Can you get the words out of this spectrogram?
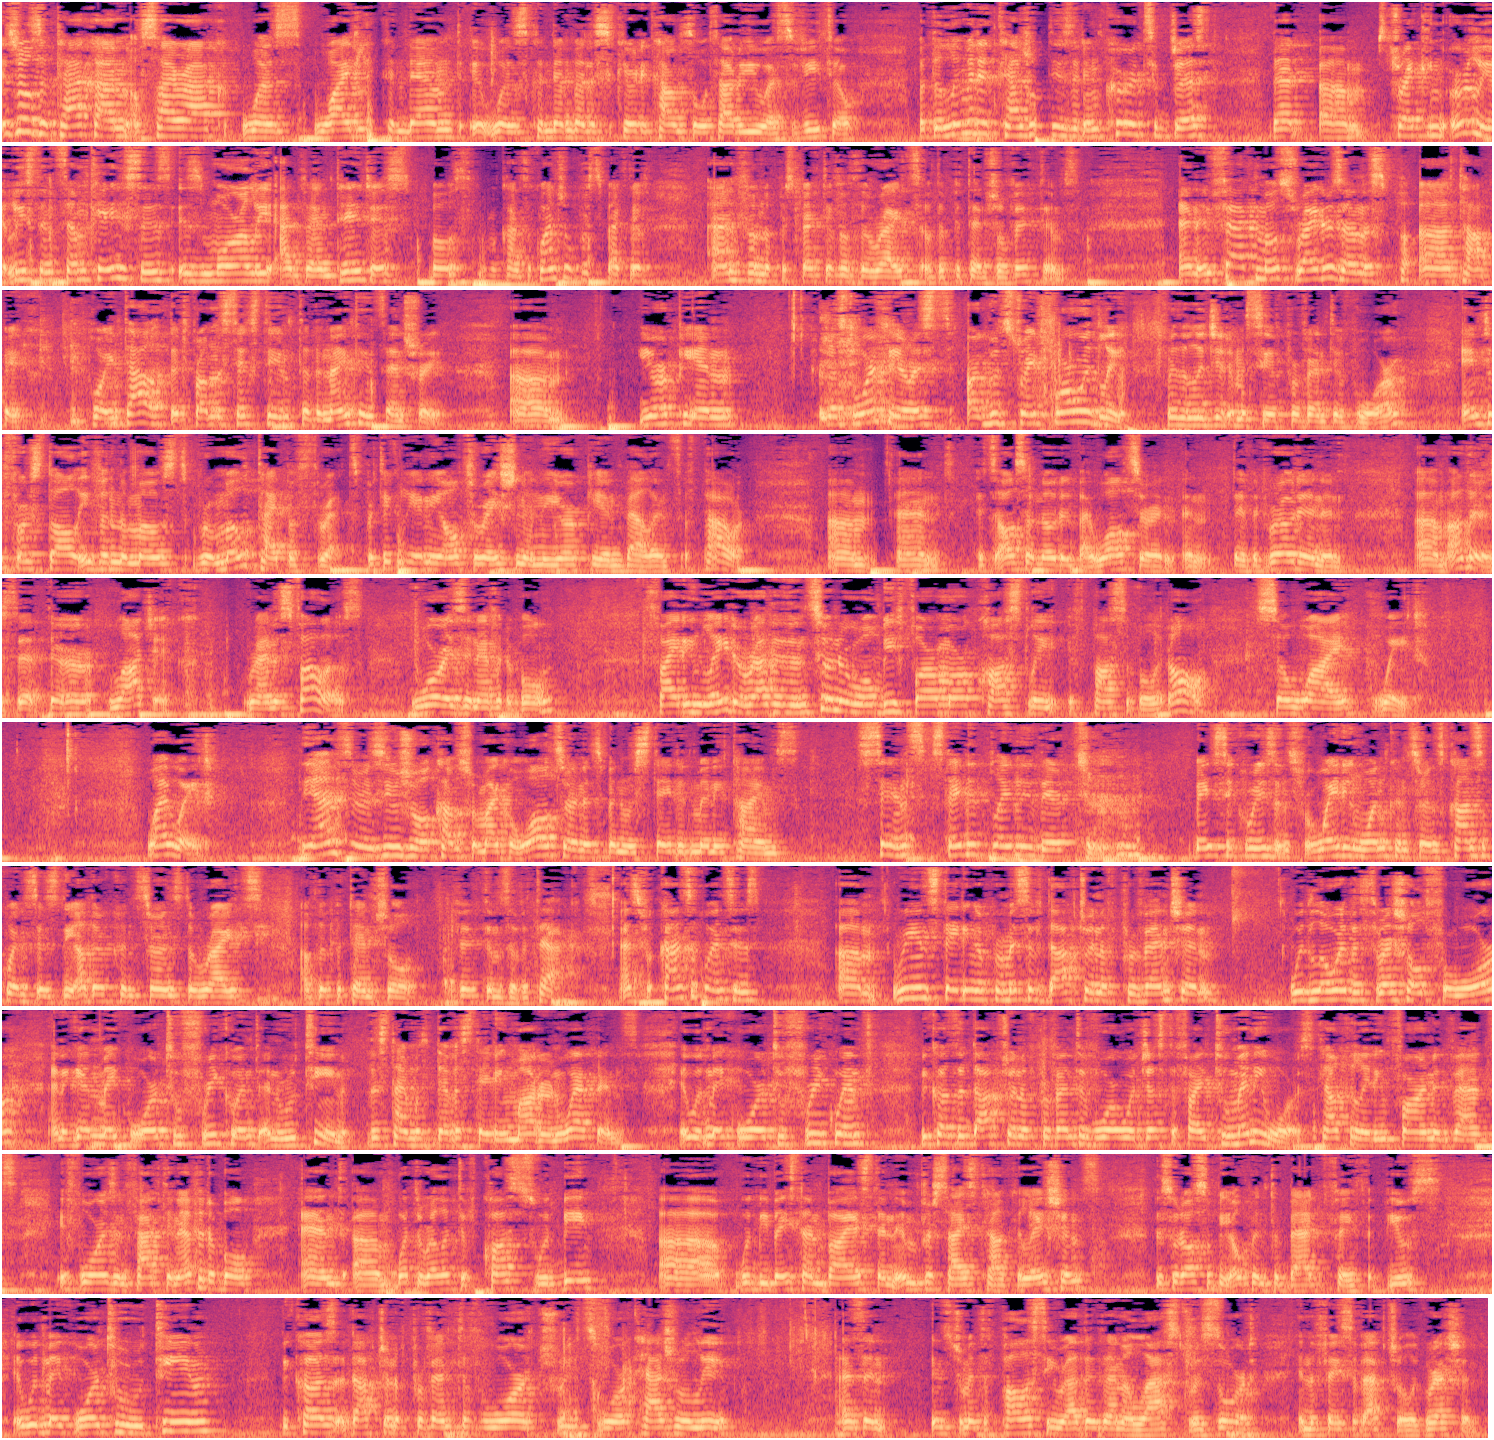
Israel's attack on Osirak was widely condemned. It was condemned by the Security Council without a U.S. veto. But the limited casualties it incurred suggest that um, striking early, at least in some cases, is morally advantageous, both from a consequential perspective and from the perspective of the rights of the potential victims. And in fact, most writers on this uh, topic point out that from the 16th to the 19th century, um, European just war theorists argued straightforwardly for the legitimacy of preventive war, aimed to forestall even the most remote type of threats, particularly any alteration in the European balance of power. Um, and it's also noted by Walzer and, and David Rodin and um, others that their logic ran as follows War is inevitable. Fighting later rather than sooner will be far more costly, if possible at all. So why wait? Why wait? The answer, as usual, comes from Michael Walzer, and it's been restated many times since. Stated plainly, there are two basic reasons for waiting. One concerns consequences, the other concerns the rights of the potential victims of attack. As for consequences, um, reinstating a permissive doctrine of prevention would lower the threshold for war and again make war too frequent and routine, this time with devastating modern weapons. It would make war too frequent because the doctrine of preventive war would justify too many wars, calculating far in advance if war is in fact inevitable and um, what the relative costs would be. Uh, would be based on biased and imprecise calculations. This would also be open to bad faith abuse. It would make war too routine because a doctrine of preventive war treats war casually as an instrument of policy rather than a last resort in the face of actual aggression.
